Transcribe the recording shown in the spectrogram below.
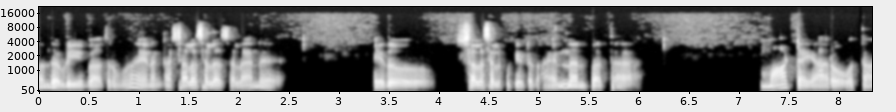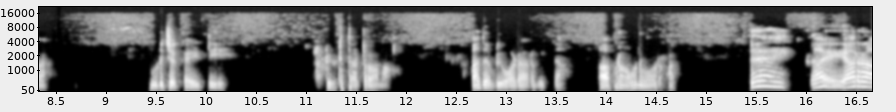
வந்து அப்படியே பாத்ரூம் எனக்கு சில சில சிலன்னு ஏதோ சலசலப்பு கேட்டதான் என்னன்னு பார்த்தா மாட்டை யாரோ ஒருத்தன். முடிச்ச கைட்டி அப்படி இப்படி தட்டுறானா அது அப்படி ஓட ஆரம்பித்தான் அப்புறம் அவனும் ஓடுறான். டேய் யாரா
